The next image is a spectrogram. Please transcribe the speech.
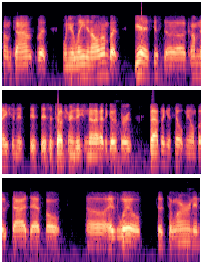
sometimes, but when you're leaning on them, but yeah, it's just a combination. It's, it's it's a tough transition that I had to go through, but I think it's helped me on both sides, asphalt uh, as well, to to learn and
